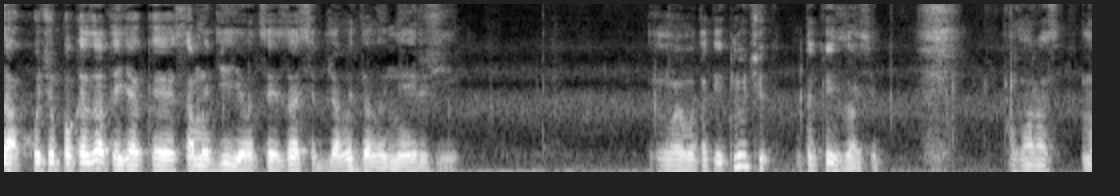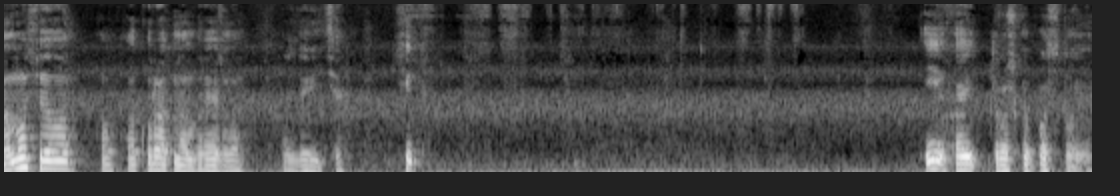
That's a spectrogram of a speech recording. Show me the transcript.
Так, хочу показати, як е, саме діє оцей засіб для видалення іржі. Маємо такий ключик і такий засіб. Зараз наношу його акуратно, обережно. Ось дивіться. Чик. І хай трошки постоє.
